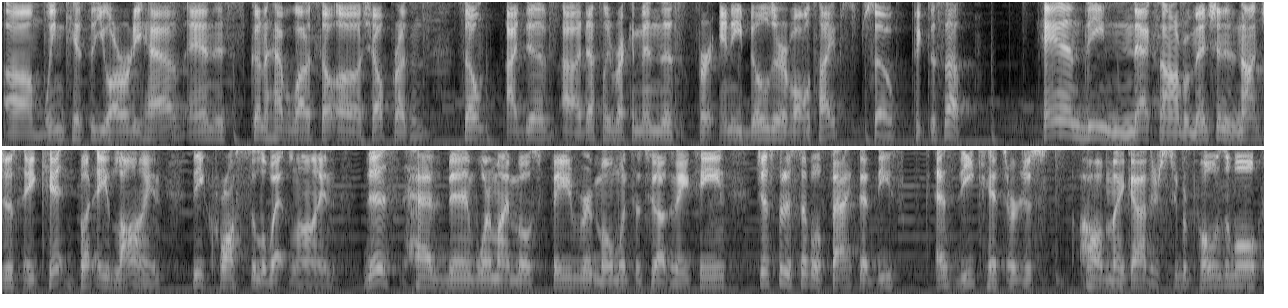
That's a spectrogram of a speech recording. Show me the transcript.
um, wing kits that you already have and it's gonna have a lot of uh, shelf presence. So i div, uh, definitely recommend this for any builder of all types so pick this up. And the next honorable mention is not just a kit, but a line, the Cross Silhouette line. This has been one of my most favorite moments of 2018, just for the simple fact that these SD kits are just oh my god, they're super posable,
